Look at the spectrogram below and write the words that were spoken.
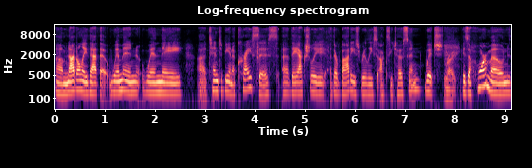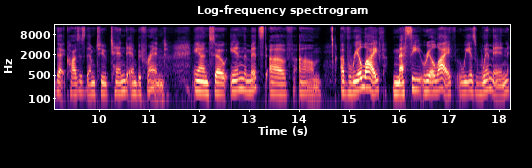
Um, not only that, that women, when they uh, tend to be in a crisis, uh, they actually their bodies release oxytocin, which Right. is a hormone that causes them to tend and befriend. And so, in the midst of um, of real life, messy real life, we as women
